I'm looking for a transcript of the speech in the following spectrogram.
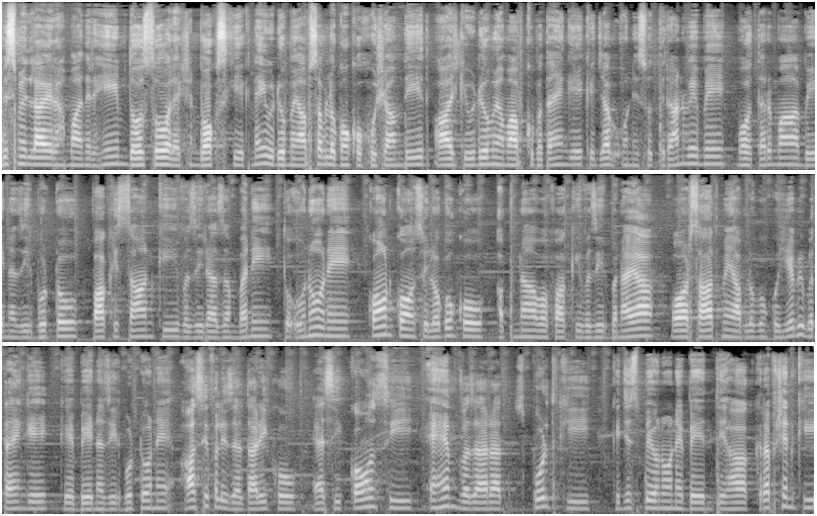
बिसमीम दोस्तों इलेक्शन बॉक्स की एक नई वीडियो में आप सब लोगों को खुश आमदीद। आज की वीडियो में हम आपको बताएँगे कि जब उन्नीस सौ तिरानवे में मोहतरमा बेनज़ीर भुट्टो पाकिस्तान की वज़ीर अजम बनी तो उन्होंने कौन कौन से लोगों को अपना वफाकी वज़ीर बनाया? और साथ में आप लोगों को ये भी बताएँगे कि बेनज़ीर भुट्टो ने आसिफ अली जरदारी को ऐसी कौन सी अहम वजारत स्पुर्द की कि जिस पे उन्होंने बेानतहा करप्शन की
